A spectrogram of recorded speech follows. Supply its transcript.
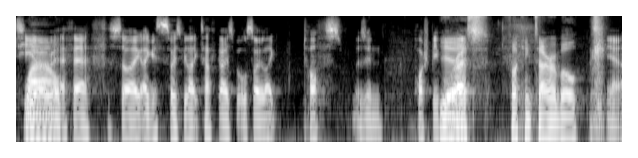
T O F F. So I, I guess it's supposed to be like tough guys, but also like toffs, as in posh people, yes. Fucking terrible. Yeah.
